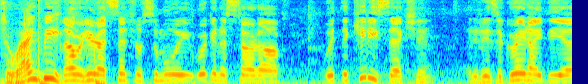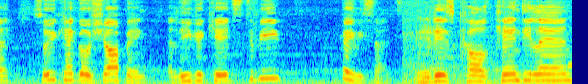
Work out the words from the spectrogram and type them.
Chaweng Beach. Now we're here at Central Samui. We're gonna start off with the kiddie section, and it is a great idea so you can go shopping and leave your kids to be babysat. And it is called Candyland,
